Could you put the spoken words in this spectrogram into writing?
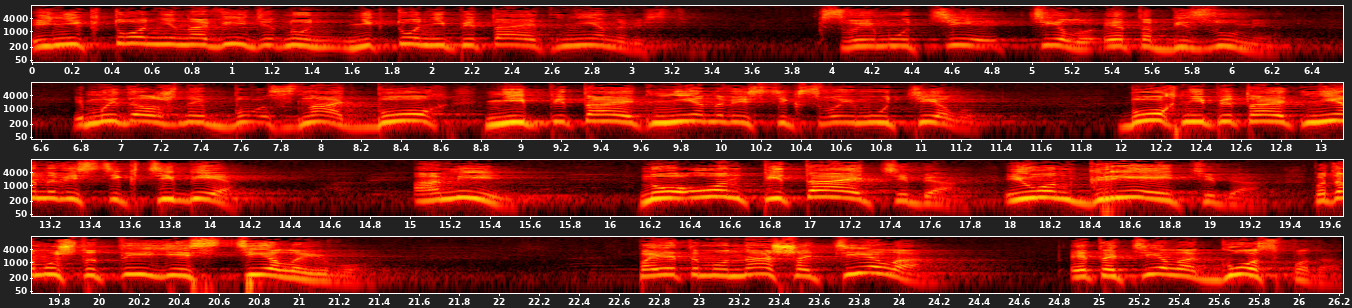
И никто ненавидит, ну, никто не питает ненависти к своему те, телу. Это безумие. И мы должны знать, Бог не питает ненависти к своему телу. Бог не питает ненависти к тебе. Аминь. Но Он питает тебя, и Он греет тебя, потому что ты есть тело Его. Поэтому наше тело – это тело Господа.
